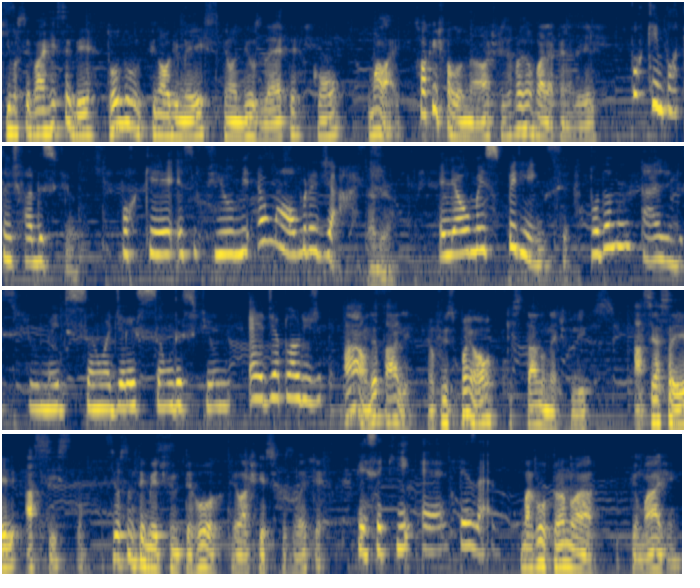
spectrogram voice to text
Que você vai receber todo final de mês, tem uma newsletter com uma live. Só que a gente falou, não, a gente precisa fazer um Vale a Pena dele. Por que é importante falar desse filme? Porque esse filme é uma obra de arte. É mesmo. Ele é uma experiência. Toda a montagem desse filme, a edição, a direção desse filme é de aplaudir de pé. Ah, um detalhe. É um filme espanhol que está no Netflix. Acessa ele, assista. Se você não tem medo de filme de terror, eu acho que esse você vai ter. Esse aqui é pesado. Mas voltando à filmagem,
